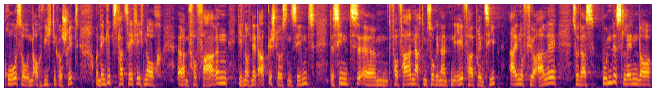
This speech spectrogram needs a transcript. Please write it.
großer und auch wichtiger Schritt. Und dann gibt es tatsächlich noch ähm, Verfahren, die noch nicht abgeschlossen sind. Das sind ähm, Verfahren nach dem sogenannten EFA-Prinzip einer für alle, sodass Bundesländer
